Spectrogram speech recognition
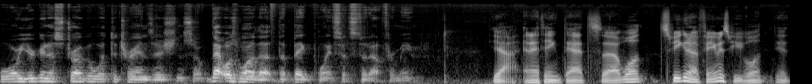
or you're going to struggle with the transition. So that was one of the, the big points that stood out for me. Yeah, and I think that's uh, well. Speaking of famous people, it,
